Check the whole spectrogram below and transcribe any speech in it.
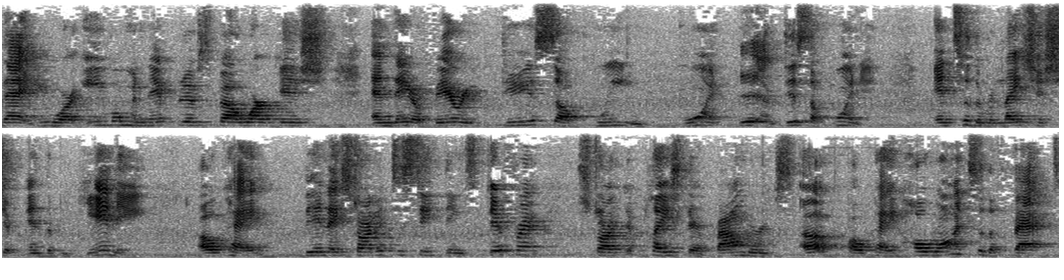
that you are evil, manipulative, spell workish, and they are very disappointed, disappointed into the relationship in the beginning. Okay, then they started to see things different, start to place their boundaries up. Okay, hold on to the fact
